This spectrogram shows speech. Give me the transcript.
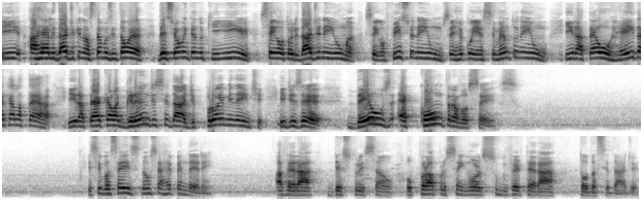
E a realidade que nós temos então é desse homem tendo que ir sem autoridade nenhuma, sem ofício nenhum, sem reconhecimento nenhum, ir até o rei daquela terra, ir até aquela grande cidade proeminente e dizer: Deus é contra vocês. E se vocês não se arrependerem, haverá destruição. O próprio Senhor subverterá toda a cidade.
